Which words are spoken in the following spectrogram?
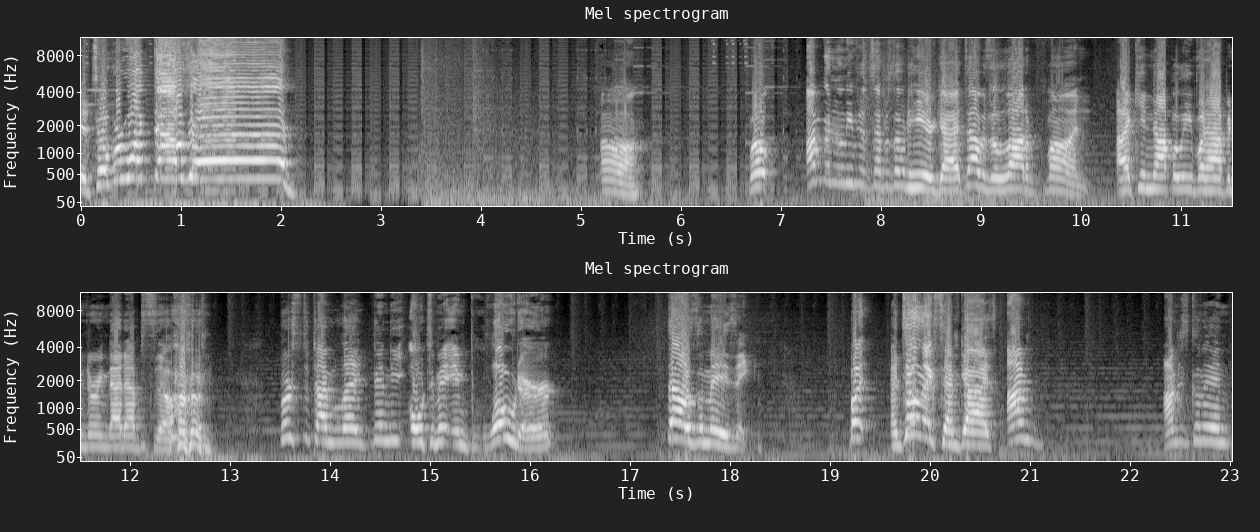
It's over 1,000! Oh. Well, I'm gonna leave this episode here, guys. That was a lot of fun. I cannot believe what happened during that episode. First the time length, then the ultimate imploder. That was amazing. But until next time, guys, I'm I'm just gonna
